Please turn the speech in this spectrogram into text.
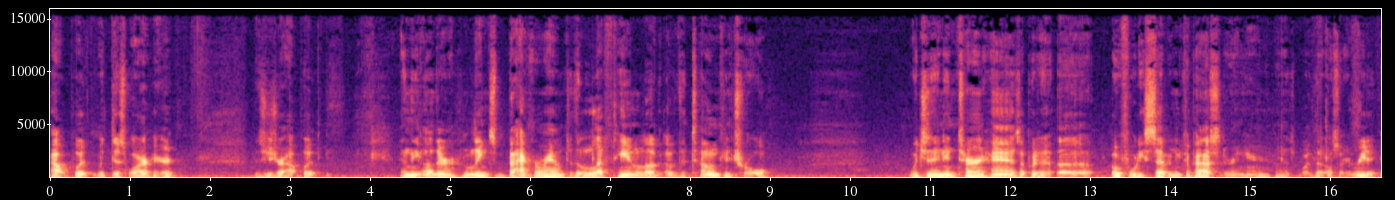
output with this wire here. This is your output. And the other links back around to the left hand lug of the tone control which then in turn has, I put a, a 047 capacitor in here. Let's wipe that off so I can read it.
